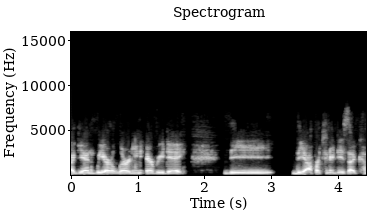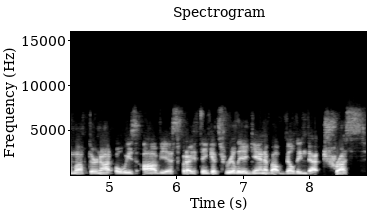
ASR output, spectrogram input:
again, we are learning every day. The the opportunities that come up, they're not always obvious, but I think it's really again about building that trust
